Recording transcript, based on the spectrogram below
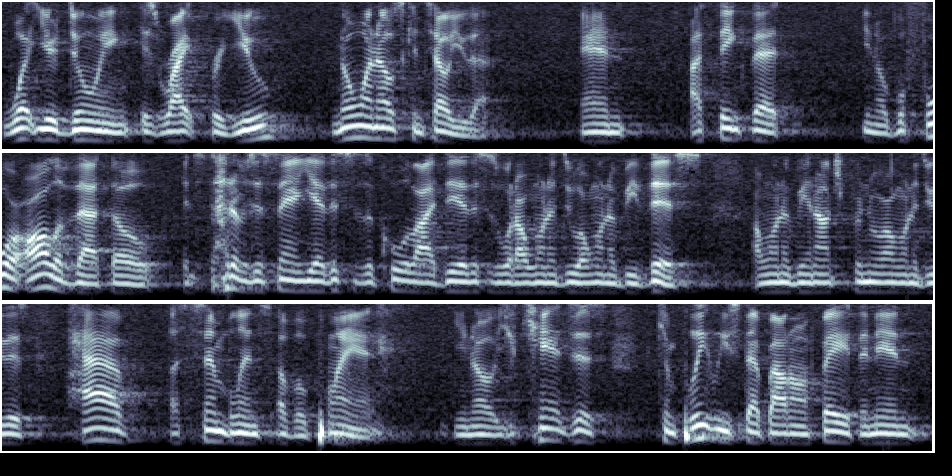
what you're doing is right for you. No one else can tell you that. And I think that, you know, before all of that though, instead of just saying, yeah, this is a cool idea, this is what I want to do, I want to be this, I want to be an entrepreneur, I want to do this, have a semblance of a plan. You know, you can't just completely step out on faith and then,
